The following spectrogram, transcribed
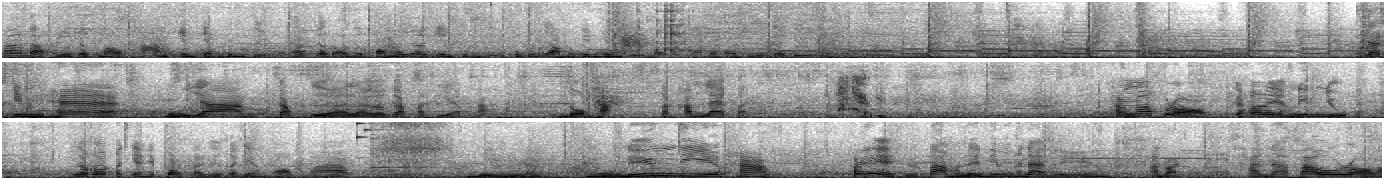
ถ้าแบบรู้สึกเมาค้างกินแกงกิมจิถ้าเกิดรู้สึกท้องไม่ย่อยกินกิมจิคือทุกอย่างมันกินกิมจิหมดอย่างเงี้ยบอกว่าชีวิตจะดี อยากกินแค่หมูย่างกับเกลือแล้วก็กับกระเทียมค่ะ โนผักสักคำแรกก่อน ข้างนอกกรอบแต่ข้างในยังนิ่มอยู่ แล้วก็กระเทียมที่โปะไปคือกระเทียมหอมมากดีหมูนิ่มดีค่ะพระเอกหรือเปล่ามันเลยนิ่มขนาดนี้อร่อยฉันอะเฝ้ารอม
